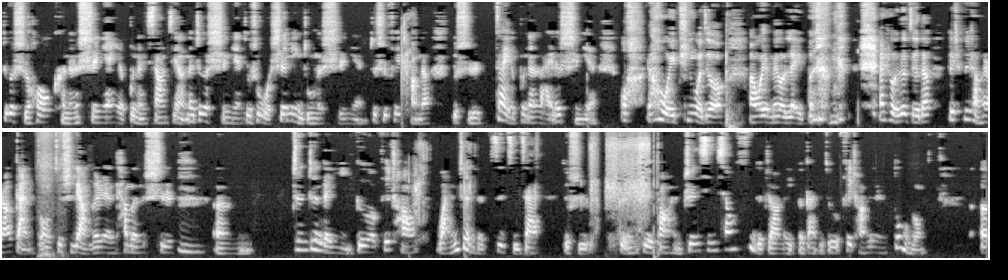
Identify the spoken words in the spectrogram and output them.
这个时候可能十年也不能相见了。那这个十年就是我生命中的十年，就是非常的，就是再也不能来的十年。哇！然后我一听我就啊，我也没有泪奔，但是我就觉得非常非常非常感动。就是两个人他们是嗯嗯，真正的以一个非常完整的自己在，就是跟对方很真心相付的这样的一个感觉，就非常令人动容。呃，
